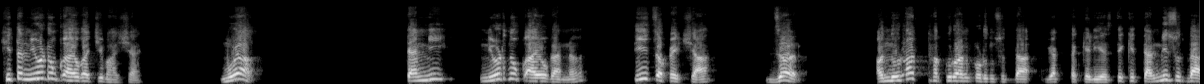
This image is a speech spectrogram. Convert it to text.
ही तर निवडणूक आयोगाची भाषा आहे. मुळात त्यांनी निवडणूक आयोगानं तीच अपेक्षा जर अनुराग ठाकूरांकडून सुद्धा व्यक्त केली असती की त्यांनी सुद्धा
